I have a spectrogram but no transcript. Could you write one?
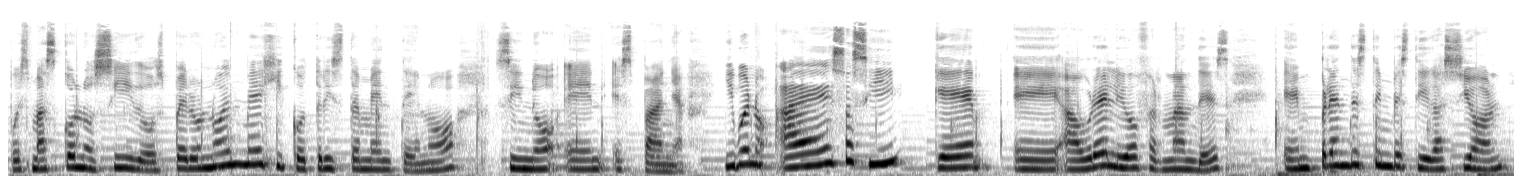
pues más conocidos, pero no en México tristemente, ¿no? Sino en España. Y bueno, es así que Aurelio Fernández emprende esta investigación,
